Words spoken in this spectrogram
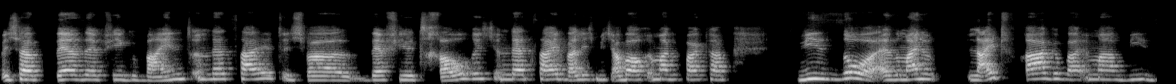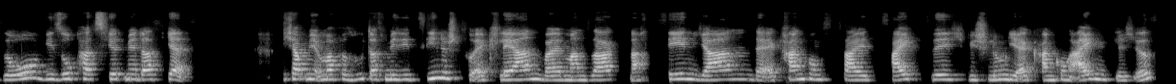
Ich habe sehr, sehr viel geweint in der Zeit. Ich war sehr viel traurig in der Zeit, weil ich mich aber auch immer gefragt habe, wieso? Also meine Leitfrage war immer, wieso? Wieso passiert mir das jetzt? Ich habe mir immer versucht, das medizinisch zu erklären, weil man sagt, nach zehn Jahren der Erkrankungszeit zeigt sich, wie schlimm die Erkrankung eigentlich ist.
